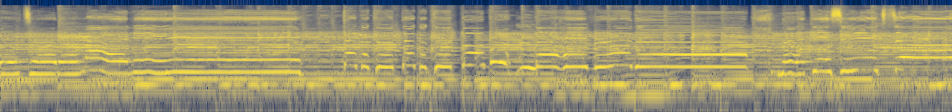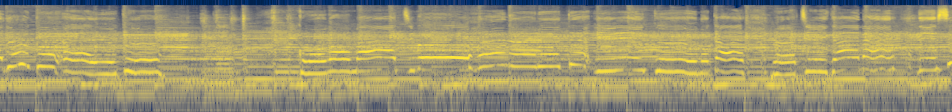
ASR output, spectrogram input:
映る前に高く高く飛ぶんだヘイブルで泣きしくさどこへ行くこの街をくのか？間違いないディスる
